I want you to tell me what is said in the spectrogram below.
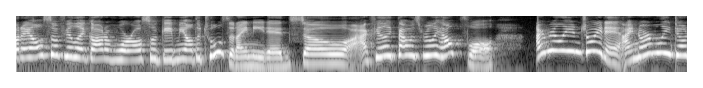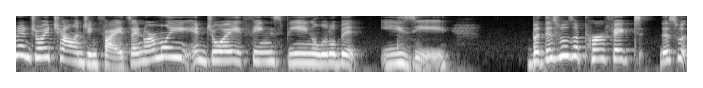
But I also feel like God of War also gave me all the tools that I needed. So I feel like that was really helpful. I really enjoyed it. I normally don't enjoy challenging fights. I normally enjoy things being a little bit easy. But this was a perfect this was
